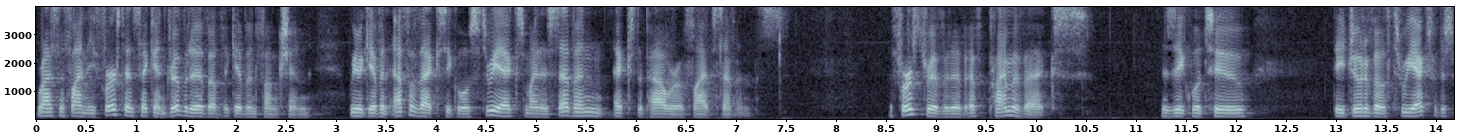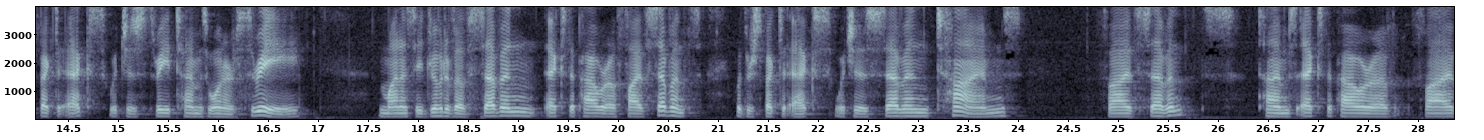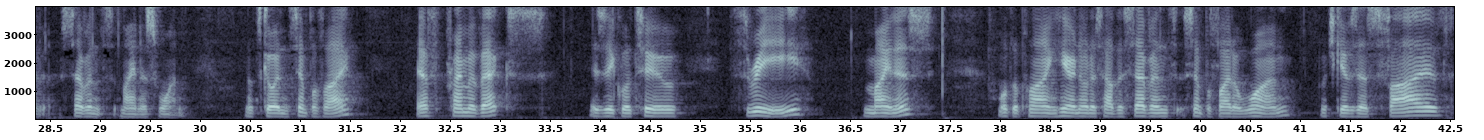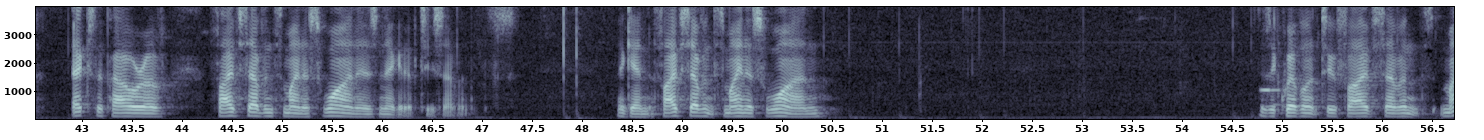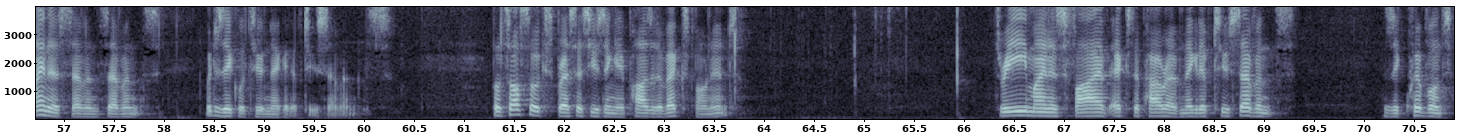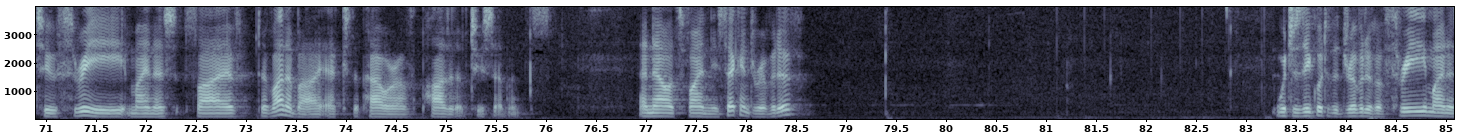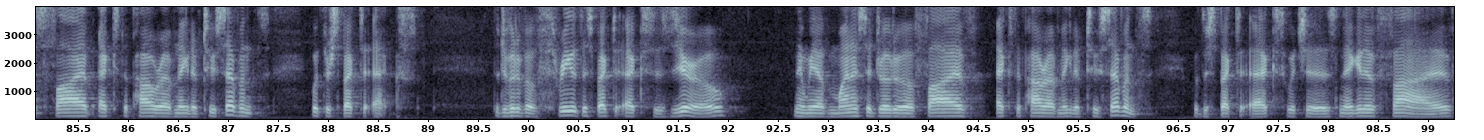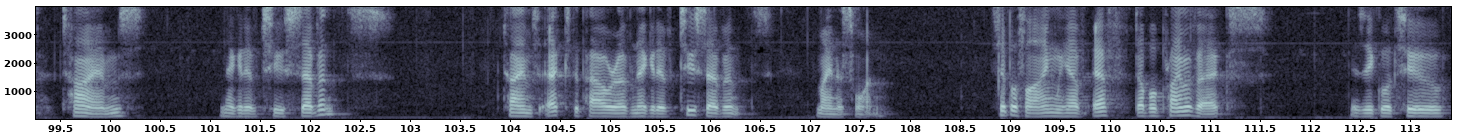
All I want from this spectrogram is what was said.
We're asked to find the first and second derivative of the given function. We are given f of x equals 3x minus 7, x to the power of 5 sevenths. The first derivative, f prime of x, is equal to the derivative of 3x with respect to x, which is 3 times 1 or 3, minus the derivative of 7 x to the power of 5 sevenths with respect to x, which is 7 times 5 sevenths times x to the power of 5 sevenths minus 1. Let's go ahead and simplify. f prime of x is equal to 3 minus, multiplying here, notice how the sevenths simplify to 1, which gives us 5 x to the power of 5 sevenths minus 1 is negative 2 sevenths. Again, 5 sevenths minus 1 is equivalent to 5 sevenths minus 7 sevenths, which is equal to negative 2 sevenths. But let's also express this using a positive exponent. 3 minus 5x to the power of negative 2 sevenths is equivalent to 3 minus 5 divided by x to the power of positive 2 sevenths. And now let's find the second derivative. Which is equal to the derivative of 3 minus 5x to the power of negative 2 sevenths with respect to x. The derivative of 3 with respect to x is 0. Then we have minus the derivative of 5x to the power of negative 2 sevenths with respect to x, which is negative 5 times negative 2 sevenths times x to the power of negative 2 sevenths minus 1. Simplifying, we have f double prime of x is equal to,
